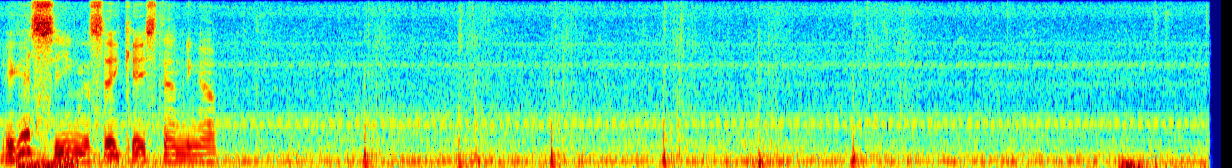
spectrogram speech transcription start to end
Are you guys seeing this AK standing up?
